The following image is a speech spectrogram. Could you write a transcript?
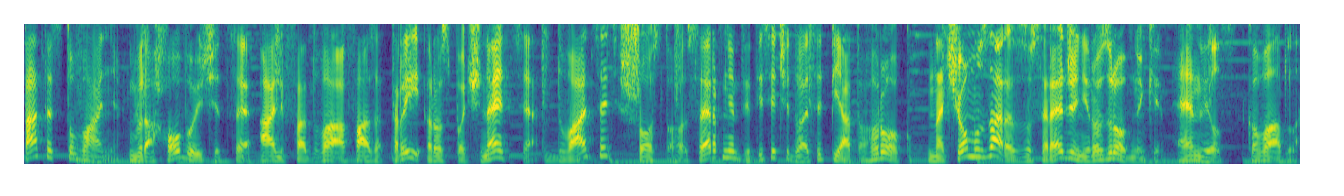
та тестування. Враховуючи це, Альфа 2 фаза 3 розпочнеться 26 серпня 2025 року. Чому зараз зосереджені розробники? Envils, Ковадла.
